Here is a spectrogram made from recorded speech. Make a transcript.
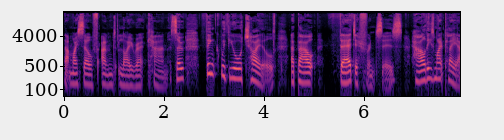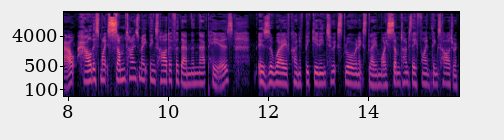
that myself and Lyra can. So think with your child about their differences, how these might play out, how this might sometimes make things harder for them than their peers, is a way of kind of beginning to explore and explain why sometimes they find things harder. And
